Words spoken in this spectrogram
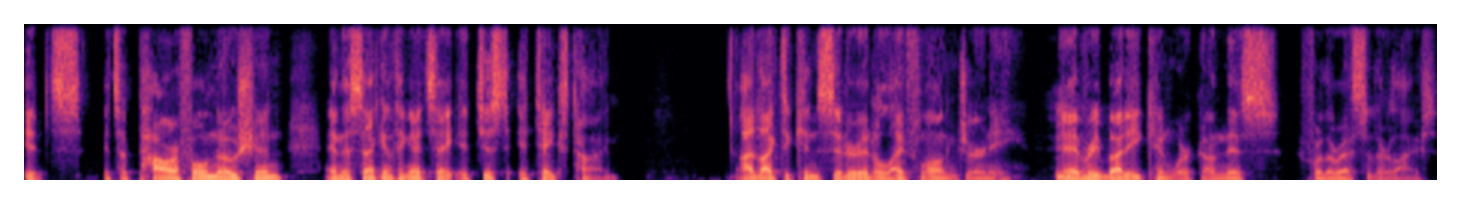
it's it's a powerful notion. And the second thing I'd say, it just it takes time. I'd like to consider it a lifelong journey. Mm-hmm. Everybody can work on this for the rest of their lives.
